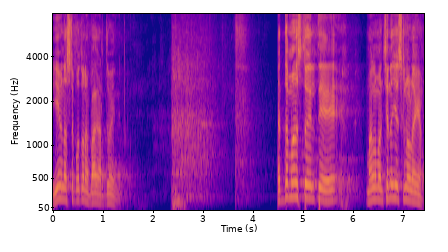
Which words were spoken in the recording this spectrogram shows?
ఏమి నష్టపోతో నాకు బాగా అర్థమైంది ఇప్పుడు. పెద్ద మనసుతో వెళ్తే మనల్ని మనం చిన్న చేసుకున్న వాళ్ళు అయ్యాం.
